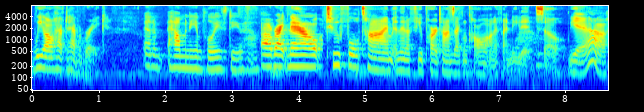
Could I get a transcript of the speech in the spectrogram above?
We all have to have a break. And um, how many employees do you have? Uh, right now, two full time and then a few part times I can call on if I need it. So, yeah.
